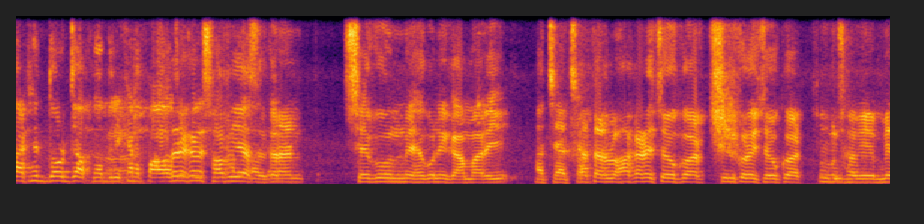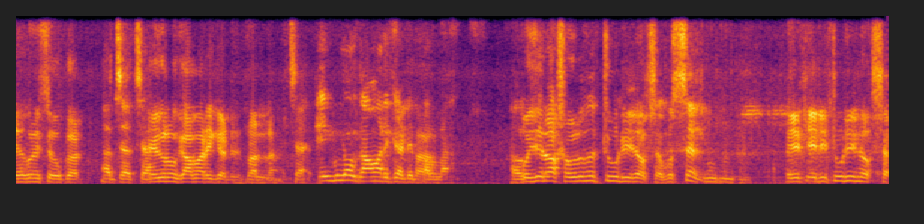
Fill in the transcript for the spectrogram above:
কাঠের দরজা আপনাদের এখানে পাওয়া যাবে? এখানে সবই আছে ধরেন সেগুন মেহগুনি গামারি আচ্ছা আচ্ছা। তার লোহা কাঠের চৌকাট শিলকড়ি চৌকাট সবই মেহগুনি চৌকাট আচ্ছা আচ্ছা। এগুলো গামারি কাঠের পাল্লা। আচ্ছা এগুলো গামারি কাঠের পাল্লা। ওই যে নকশাগুলো টু ডি নকশা বুঝছেন? এটি টু ডি নকশা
